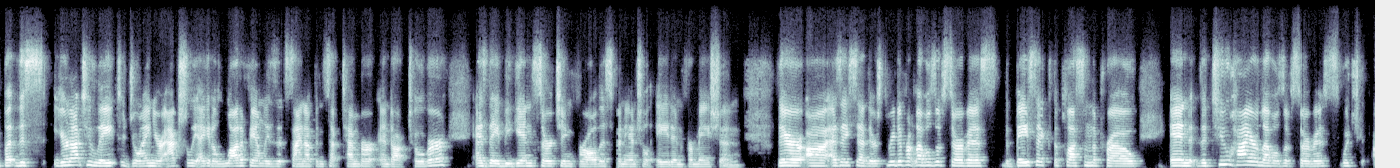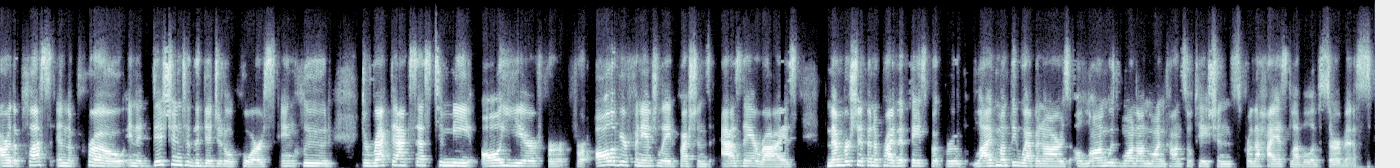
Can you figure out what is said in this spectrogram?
but this you're not too late to join. You're actually i get a lot of families that sign up in september and october as they begin searching for all this financial aid information. There uh, as i said there's three different levels of service the basic the plus and the pro. And the two higher levels of service which are the plus and the pro in addition to the digital course include direct access to me all year for for all of your financial aid questions as they arise membership in a private Facebook group, live monthly webinars, along with one-on-one -on -one consultations for the highest level of service.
